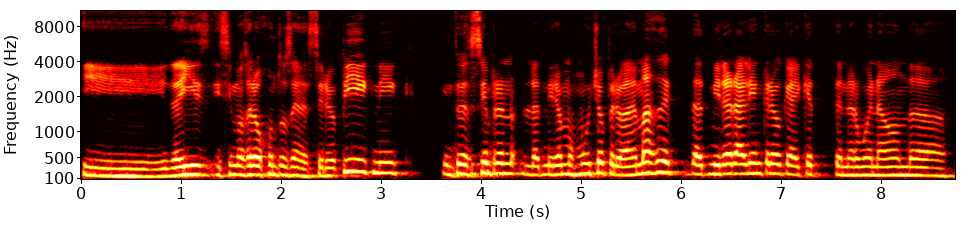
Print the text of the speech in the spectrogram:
Y de ahí hicimos algo juntos en el Stereo Picnic. Entonces siempre la admiramos mucho, pero además de, de admirar a alguien, creo que hay que tener buena onda.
